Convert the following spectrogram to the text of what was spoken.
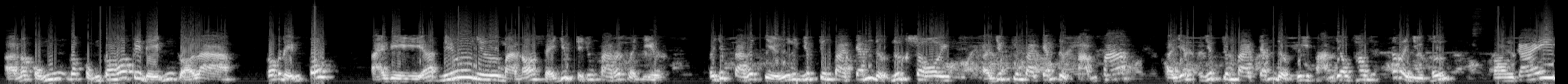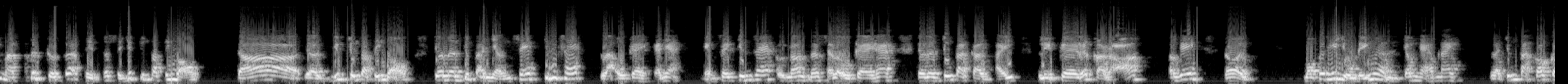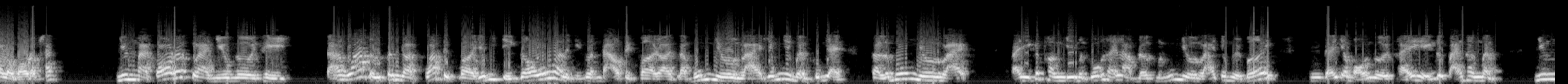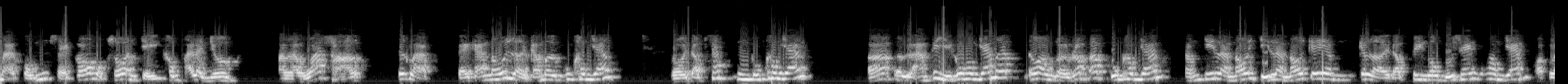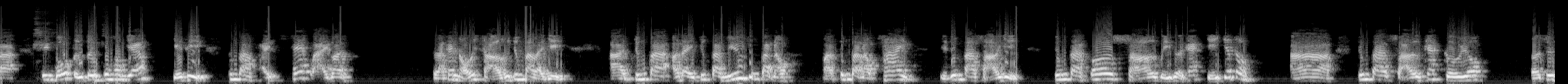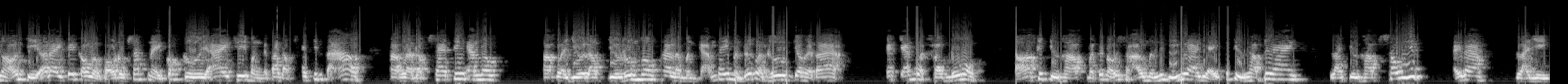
à, nó cũng nó cũng có cái điểm gọi là có cái điểm tốt tại vì á, nếu như mà nó sẽ giúp cho chúng ta rất là nhiều nó giúp ta rất nhiều giúp chúng ta tránh được nước sôi và giúp chúng ta tránh được phạm pháp và giúp giúp chúng ta tránh được vi phạm giao thông rất là nhiều thứ. Còn cái mà tích cực á, thì nó sẽ giúp chúng ta tiến bộ. Đó ờ, giúp chúng ta tiến bộ. Cho nên chúng ta nhận xét chính xác là ok cả nhà. Nhận xét chính xác nó nó sẽ là ok ha. Cho nên chúng ta cần phải liệt kê rất là rõ. Ok? Rồi một cái thí dụ điển hình trong ngày hôm nay là chúng ta có câu lạc bộ đọc sách nhưng mà có rất là nhiều người thì đã quá tự tin rồi, quá tuyệt vời, giống như chị gấu hay là những lãnh đạo tuyệt vời rồi, là muốn nhường lại, giống như mình cũng vậy. Là muốn nhường lại, tại vì cái phần gì mình cũng có thể làm được, mình muốn nhường lại cho người mới, để cho mọi người thể hiện được bản thân mình. Nhưng mà cũng sẽ có một số anh chị không phải là nhường, mà là quá sợ. Tức là kể cả nói lời cảm ơn cũng không dám, rồi đọc sách cũng không dám đó, làm cái gì cũng không dám hết đúng không? Rồi rót up cũng không dám thậm chí là nói chỉ là nói cái cái lời đọc tuyên ngôn buổi sáng cũng không dám hoặc là tuyên bố tự tin cũng không dám. Vậy thì chúng ta phải xét lại coi là cái nỗi sợ của chúng ta là gì. À, chúng ta ở đây chúng ta nếu chúng ta đọc mà chúng ta đọc sai thì chúng ta sợ gì? Chúng ta có sợ bị người khác chỉ trích không? À chúng ta sợ người khác cười không? Rồi xin hỏi chị ở đây cái câu lạc bộ đọc sách này có cười ai khi mà người ta đọc sai chính tả không? Hoặc là đọc sai tiếng anh không? Hoặc là vừa đọc vừa run không? Hay là mình cảm thấy mình rất là thương cho người ta? Chắc chắn là không đúng không? Đó cái trường hợp mà cái nỗi sợ mình nó diễn ra vậy cái trường hợp thứ hai là trường hợp xấu nhất xảy ra là gì?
